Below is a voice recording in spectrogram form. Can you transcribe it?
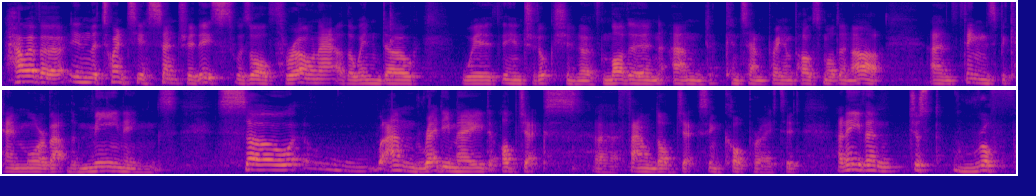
however in the 20th century this was all thrown out of the window with the introduction of modern and contemporary and postmodern art and things became more about the meanings. So and ready-made objects uh, found objects incorporated and even just rough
